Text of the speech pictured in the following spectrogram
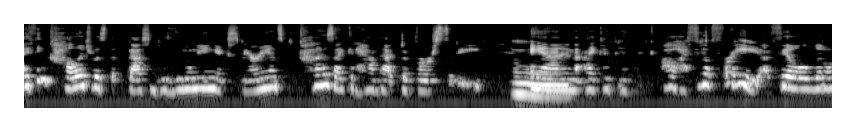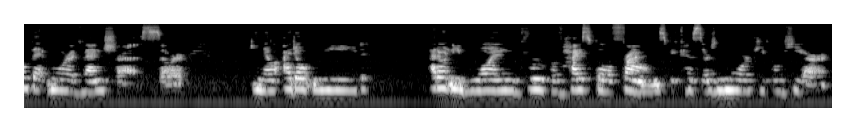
I think college was the best blooming experience because I could have that diversity mm. and I could be like, oh, I feel free. I feel a little bit more adventurous or, you know, I don't need I don't need one group of high school friends because there's more people here.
